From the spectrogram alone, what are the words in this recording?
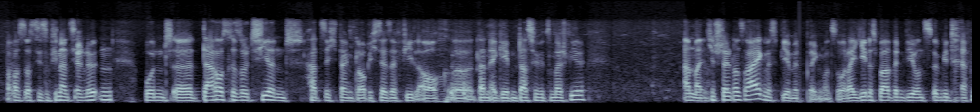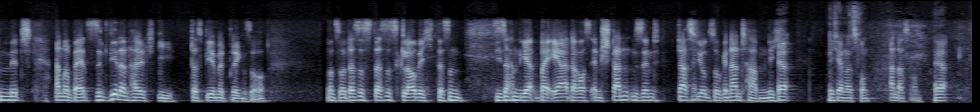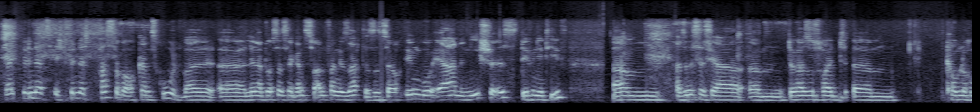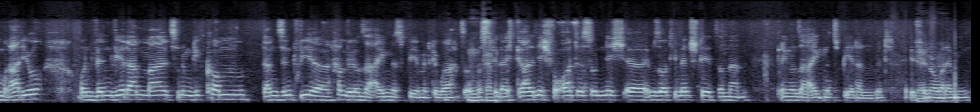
aus, aus diesen finanziellen Nöten und äh, daraus resultierend hat sich dann, glaube ich, sehr, sehr viel auch äh, dann ergeben, dass wir zum Beispiel an manchen Stellen unser eigenes Bier mitbringen und so. Oder jedes Mal, wenn wir uns irgendwie treffen mit anderen Bands, sind wir dann halt die, das Bier mitbringen so. Und so, das ist, das ist, glaube ich, das sind die Sachen, die bei eher daraus entstanden sind, dass wir uns so genannt haben, nicht ja. Nicht andersrum. Andersrum. Ja. ja ich finde, es find, passt aber auch ganz gut, weil, äh, Lennart, du hast das ja ganz zu Anfang gesagt, dass es ja auch irgendwo eher eine Nische ist, definitiv. Ähm, also ist es ja, ähm, du hörst es heute ähm, kaum noch im Radio. Und wenn wir dann mal zu einem Gig kommen, dann sind wir, haben wir unser eigenes Bier mitgebracht, so, was vielleicht gerade nicht vor Ort ist und nicht äh, im Sortiment steht, sondern bringen unser eigenes Bier dann mit, if ja, you know what I mean.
